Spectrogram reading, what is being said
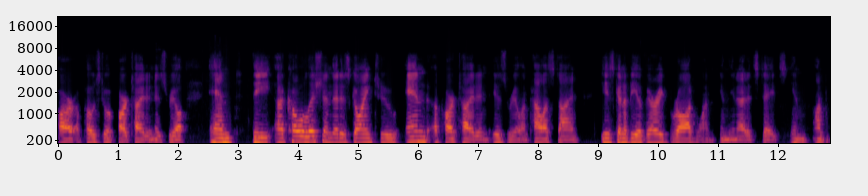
are opposed to apartheid in Israel, and the uh, coalition that is going to end apartheid in Israel and Palestine is going to be a very broad one in the United States in on,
